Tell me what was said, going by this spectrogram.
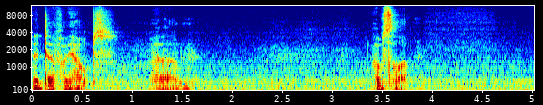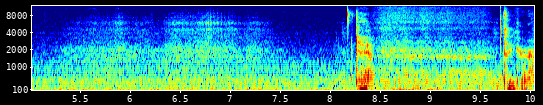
it definitely helps. Um, helps a lot. Okay. Take care.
